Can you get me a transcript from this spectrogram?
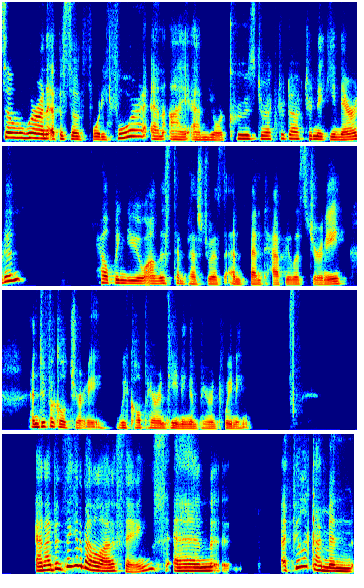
So we're on episode 44, and I am your cruise director, Dr. Nikki Neretin, helping you on this tempestuous and fantabulous journey and difficult journey we call parenting and parent tweening. And I've been thinking about a lot of things, and I feel like I'm an,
